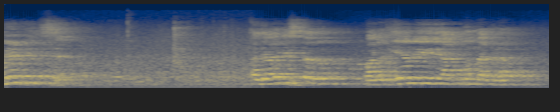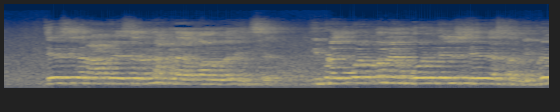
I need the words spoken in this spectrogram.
మెయింటెనెన్స్ అది ఎలాగిస్తారు? వాళ్ళకి ఏమి హక్కు ఉంది అక్కడ? జేసీ గారు ఆర్డర్ వేశారని అక్కడ ఎంఆర్ఓ గారు ఇచ్చారు. ఇప్పుడు అది పట్టుకొని నేను కోర్టుకు వెళ్ళి చేస్తాను. ఇప్పుడే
